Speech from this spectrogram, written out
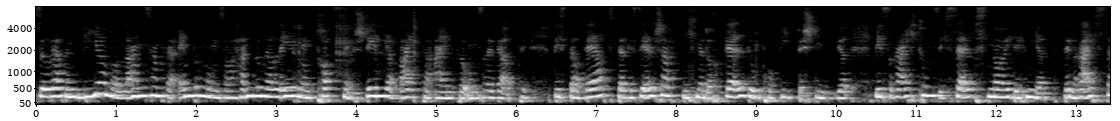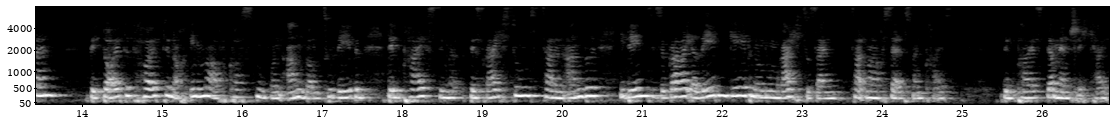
So werden wir nur langsam Veränderungen unserer Handlung erleben und trotzdem stehen wir weiter ein für unsere Werte, bis der Wert der Gesellschaft nicht mehr durch Geld und Profit bestimmt wird, bis Reichtum sich selbst neu definiert. Denn Reichsein bedeutet heute noch immer auf Kosten von anderen zu leben. Den Preis des Reichtums zahlen andere, indem sie sogar ihr Leben geben und um reich zu sein, zahlt man auch selbst einen Preis. Den Preis der Menschlichkeit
